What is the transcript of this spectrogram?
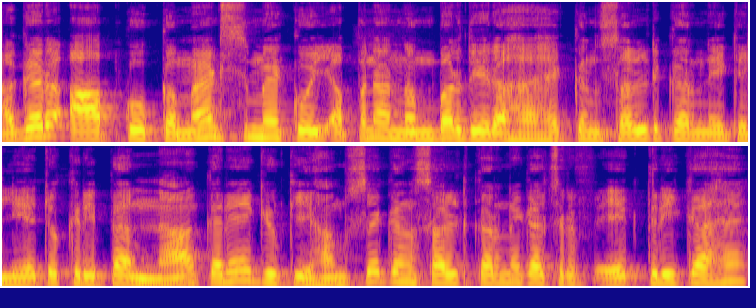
अगर आपको कमेंट्स में कोई अपना नंबर दे रहा है कंसल्ट करने के लिए तो कृपया ना करें, क्योंकि हमसे कंसल्ट करने का सिर्फ़ एक तरीका है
